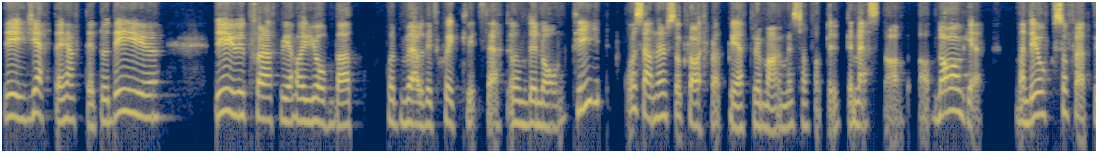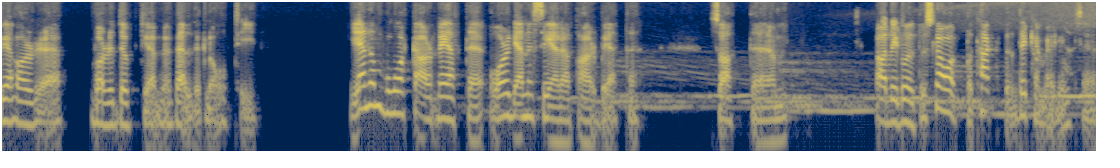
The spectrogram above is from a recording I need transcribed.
Det är jättehäftigt och det är ju, det är ju för att vi har jobbat på ett väldigt skickligt sätt under lång tid. Och sen är det såklart för att Peter och Magnus har fått ut det mesta av, av laget. Men det är också för att vi har eh, varit duktiga under väldigt lång tid. Genom hårt arbete, organiserat arbete. Så att ehm, ja, det går inte slag på takten, det kan man ju säga.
